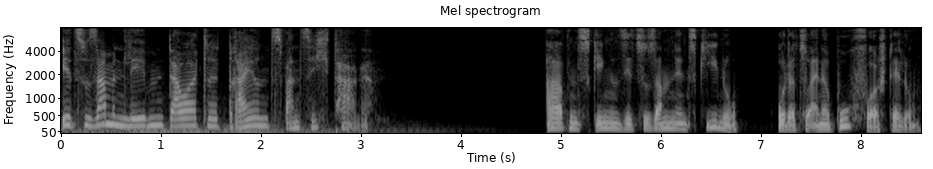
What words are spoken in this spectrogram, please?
Ihr Zusammenleben dauerte 23 Tage. Abends gingen sie zusammen ins Kino oder zu einer Buchvorstellung.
